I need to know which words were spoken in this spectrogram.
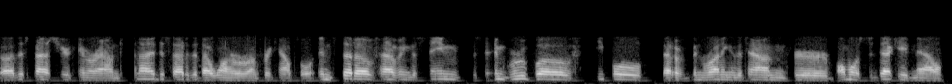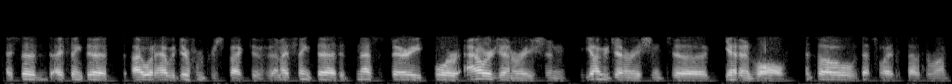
uh, this past year came around, and I decided that I wanted to run for council instead of having the same the same group of people that have been running in the town for almost a decade now. I said I think that I would have a different perspective, and I think that it's necessary for our generation, the younger generation, to get involved. And so that's why I decided to run.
